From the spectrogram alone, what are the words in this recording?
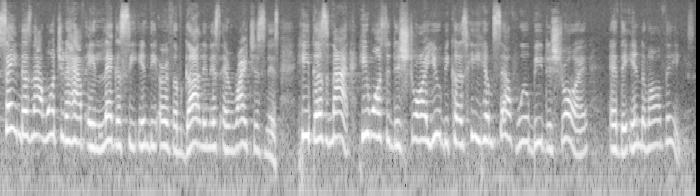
Satan does not want you to have a legacy in the earth of godliness and righteousness. He does not. He wants to destroy you because he himself will be destroyed at the end of all things.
